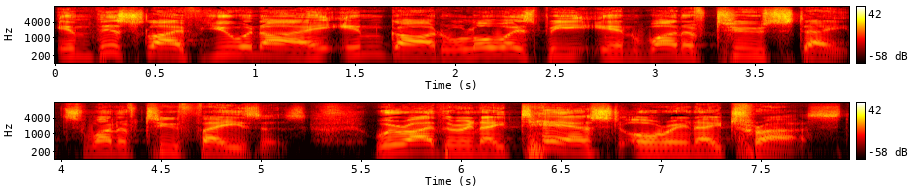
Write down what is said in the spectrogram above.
in this life, you and I, in God, will always be in one of two states, one of two phases. We're either in a test or in a trust.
